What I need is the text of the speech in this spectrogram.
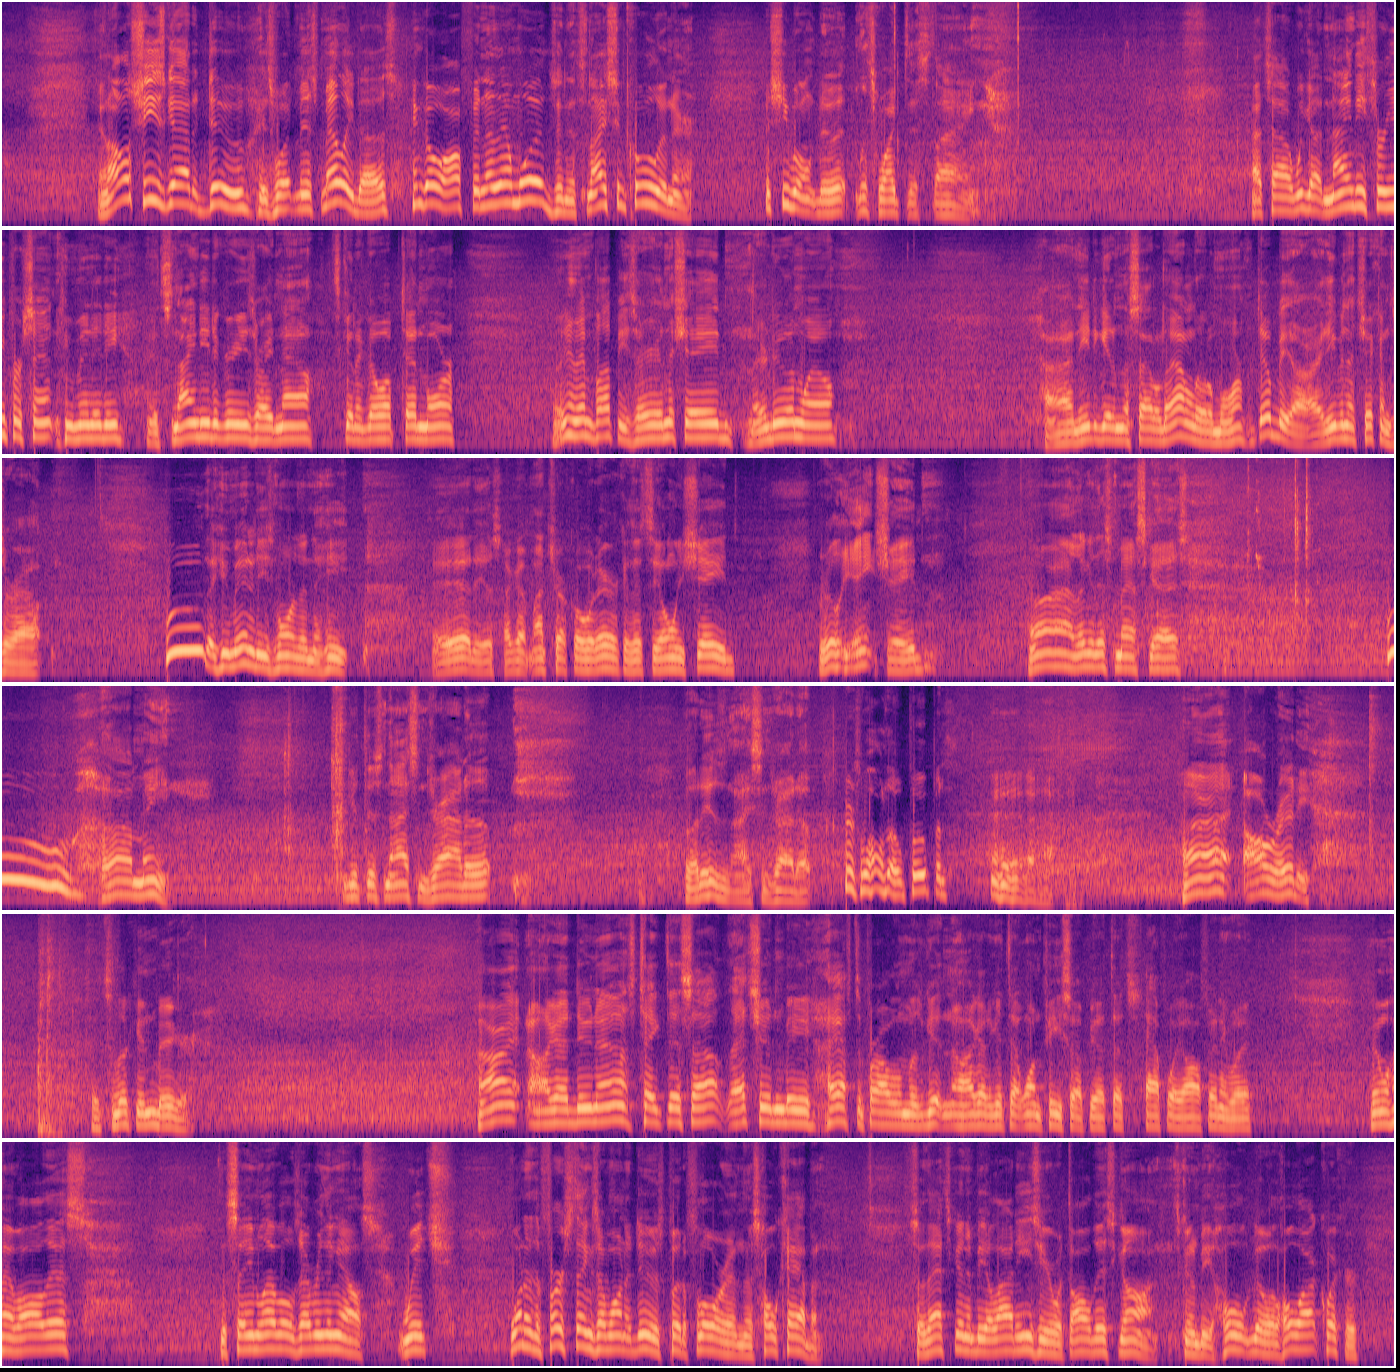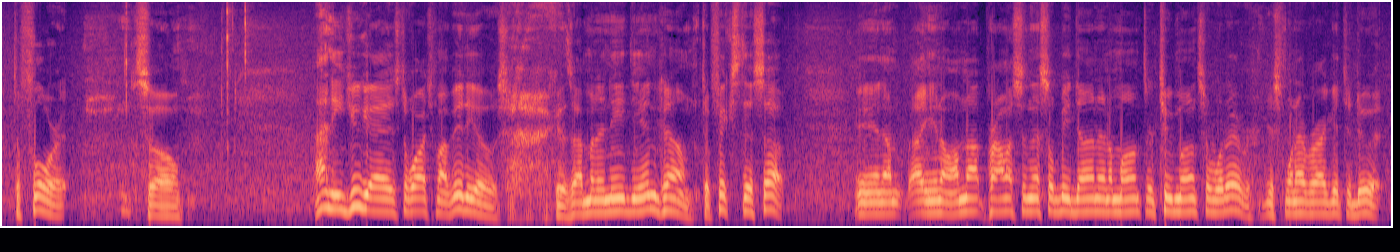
And all she's got to do is what Miss Melly does and go off into them woods, and it's nice and cool in there. But she won't do it. Let's wipe this thing. That's how we got 93% humidity. It's 90 degrees right now. It's going to go up 10 more. Look at them puppies. They're in the shade. They're doing well. I need to get them to settle down a little more. But they'll be all right. Even the chickens are out. Woo, the humidity's more than the heat. Yeah, it is. I got my truck over there because it's the only shade. Really ain't shade. All right, look at this mess, guys. Woo, I mean. Get this nice and dried up. Well, it is nice and dried up. There's Waldo pooping. All right, already. It's looking bigger. All right, all I gotta do now is take this out. That shouldn't be half the problem of getting, oh, I gotta get that one piece up yet. That's halfway off anyway. Then we'll have all this the same level as everything else, which one of the first things I want to do is put a floor in this whole cabin. So that's going to be a lot easier with all this gone. It's going to be a whole go a whole lot quicker to floor it. So I need you guys to watch my videos because I'm going to need the income to fix this up. And I'm, I, you know, I'm not promising this will be done in a month or two months or whatever. Just whenever I get to do it,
